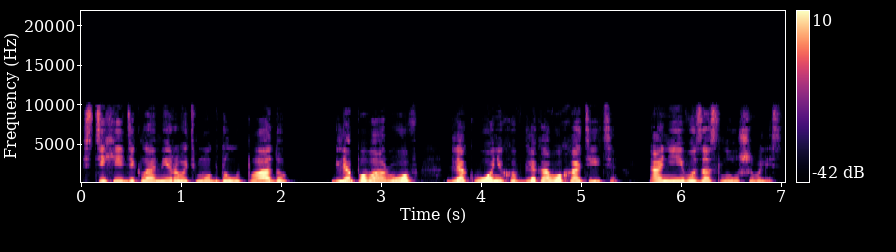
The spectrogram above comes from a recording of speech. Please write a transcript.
стихи декламировать мог до упаду. Для поваров, для конюхов, для кого хотите. Они его заслушивались.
